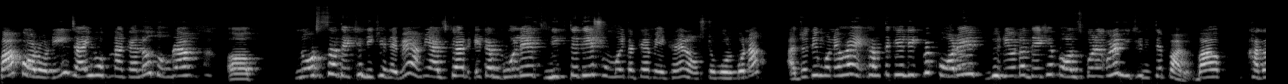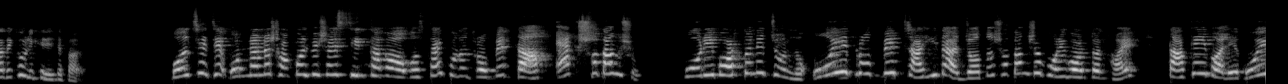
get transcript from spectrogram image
বা করনি, যাই হোক না কেন, তোমরা নোটসটা দেখে লিখে নেবে। আমি আজকে আর এটা বলে লিখতে দিয়ে সময়টাকে আমি এখানে নষ্ট করব না। আর যদি মনে হয় এখান থেকে লিখবে, পরে ভিডিওটা দেখে পজ করে করে লিখে নিতে পারো বা খাতা দেখেও লিখে নিতে পারো। বলছে যে, অন্যান্য সকল বিষয়ে স্থির থাকা অবস্থায় কোনো দ্রব্যের দাম এক শতাংশ। পরিবর্তনের জন্য ওই দ্রব্যের চাহিদা যত শতাংশ পরিবর্তন হয়, তাকেই বলে ওই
